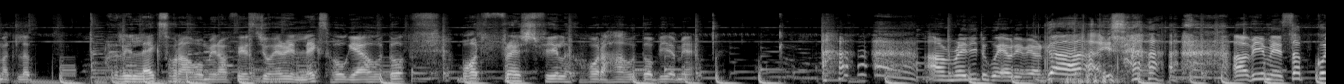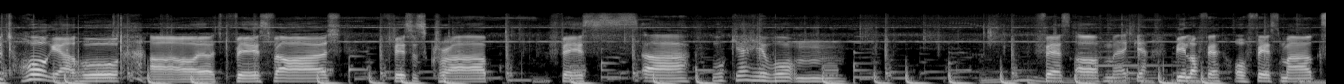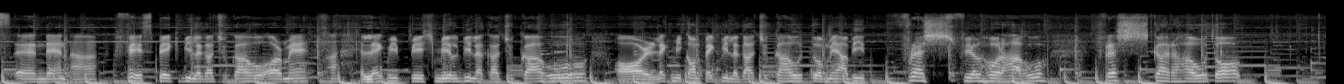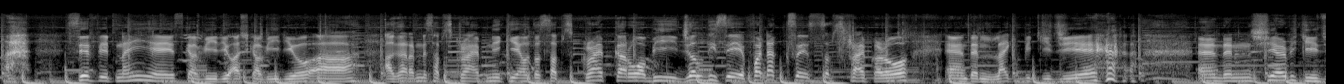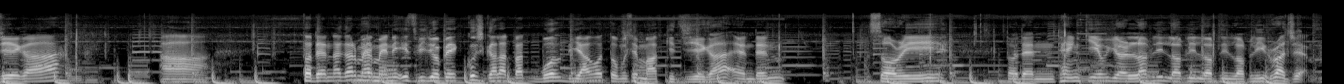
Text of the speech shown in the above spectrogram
मतलब रिलैक्स हो रहा हो मेरा फेस जो है रिलैक्स हो गया हो तो बहुत फ्रेश फील हो रहा हो तो अभी मैं I'm ready to go everywhere guys अभी मैं सब कुछ हो गया हूँ। Face wash face scrub face वो क्या है वो फेस ऑफ़ मैं क्या पील ऑफ़ और face mask and then face pack भी लगा चुका हूँ और मैं लेग मी बेच मिल भी लगा चुका हूँ और लेग मी कॉम्पैक्ट भी लगा चुका हूँ तो मैं अभी फ्रेश फील हो रहा हूँ फ्रेश कर रहा हूँ तो सिर्फ़ इतना ही है इसका वीडियो आज का वीडियो। आ, अगर आपने सब्सक्राइब नहीं किया हो तो सब्सक्राइब करो अभी जल्दी से फटक से सब्सक्राइब करो एंड देन लाइक भी कीजिए एंड देन शेयर भी कीजिएगा। तो देन अगर मैं, मैंने इस वीडियो पे कुछ गलत बात बोल दिया हो तो मुझे माफ़ कीजिएगा। एंड देन सॉरी तो then thank you your lovely lovely lovely lovely Rajan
